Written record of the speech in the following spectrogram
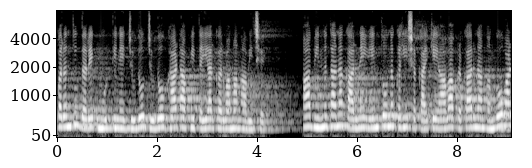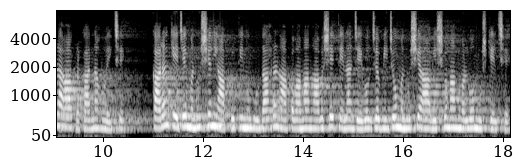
પરંતુ દરેક મૂર્તિને જુદો જુદો ઘાટ આપી તૈયાર કરવામાં આવી છે. આ ભિન્નતાના કારણે એમ તો ન કહી શકાય કે આવા પ્રકારના અંગોવાળા આ પ્રકારના હોય છે. કારણ કે જે મનુષ્યની આકૃતિનું ઉદાહરણ આપવામાં આવશે તેના જેવો જ બીજો મનુષ્ય આ વિશ્વમાં મળવો મુશ્કેલ છે.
